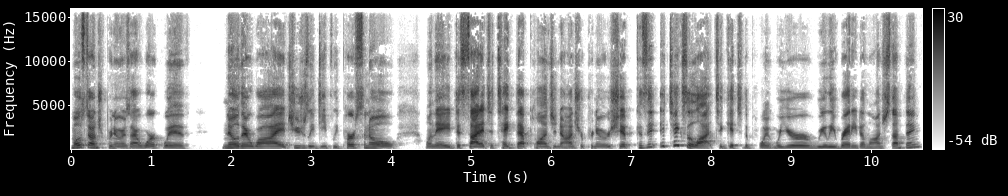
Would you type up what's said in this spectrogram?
most entrepreneurs I work with know their why. It's usually deeply personal when they decided to take that plunge into entrepreneurship because it, it, takes a lot to get to the point where you're really ready to launch something.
